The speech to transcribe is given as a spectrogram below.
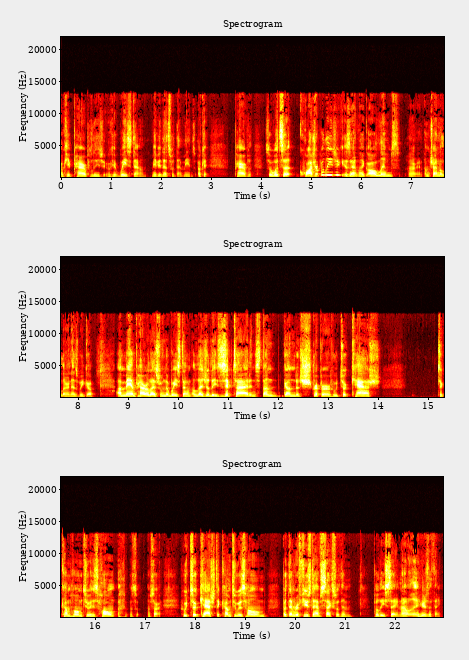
Okay, paraplegic. Okay, waist down. Maybe that's what that means. Okay. Paraplegic. So what's a quadriplegic? Is that like all limbs? All right, I'm trying to learn as we go. A man paralyzed from the waist down, allegedly zip tied and stun gunned a stripper who took cash to come home to his home. I'm sorry, who took cash to come to his home, but then refused to have sex with him. Police say. Now here's the thing.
